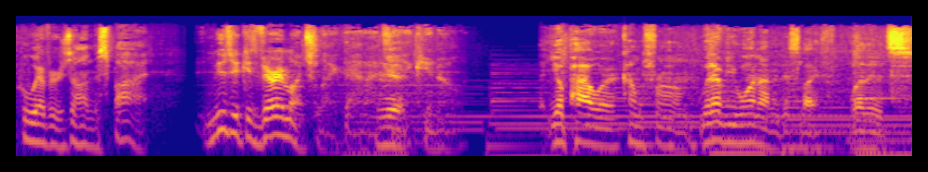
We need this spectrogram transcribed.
whoever's on the spot. Music is very much like that, I Yeah. think, you know. Your power comes from whatever you want out of this life, whether it's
